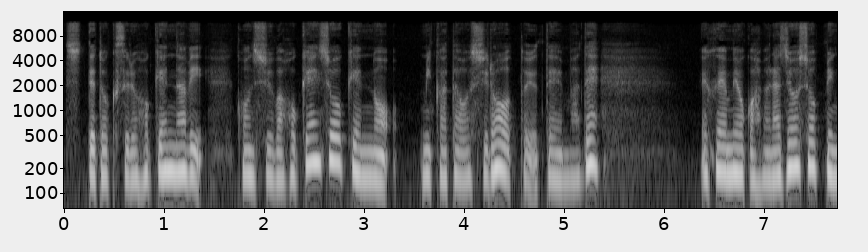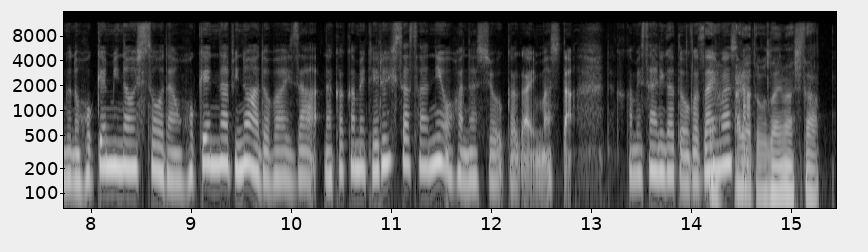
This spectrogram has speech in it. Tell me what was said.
知って得する保険ナビ。今週は保険証券の見方を知ろうというテーマで、FM 横浜ラジオショッピングの保険見直し相談保険ナビのアドバイザー中亀照久さんにお話を伺いました中亀さんありがとうございましたありがとうございました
